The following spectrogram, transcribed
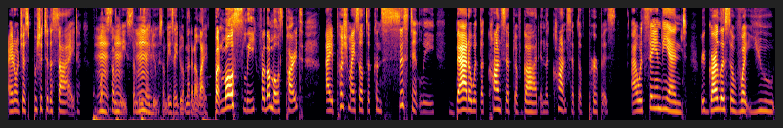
I don't just push it to the side. Well, some mm, days, some mm. days I do, some days I do, I'm not gonna lie. But mostly, for the most part, I push myself to consistently battle with the concept of God and the concept of purpose. I would say, in the end, regardless of what you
